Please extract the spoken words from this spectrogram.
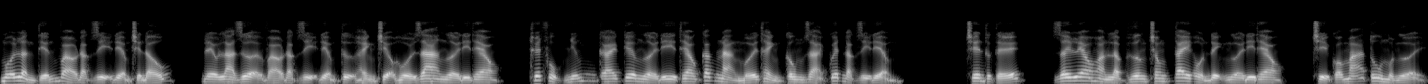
mỗi lần tiến vào đặc dị điểm chiến đấu, đều là dựa vào đặc dị điểm tự hành triệu hồi ra người đi theo, thuyết phục những cái kia người đi theo các nàng mới thành công giải quyết đặc dị điểm. Trên thực tế, dây leo hoàn lập hương trong tay ổn định người đi theo, chỉ có mã tu một người,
